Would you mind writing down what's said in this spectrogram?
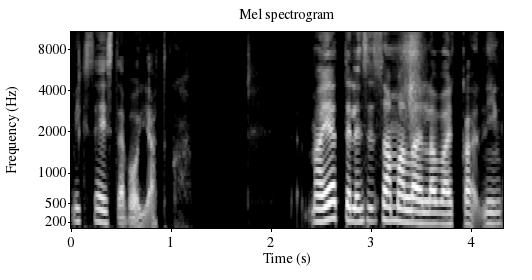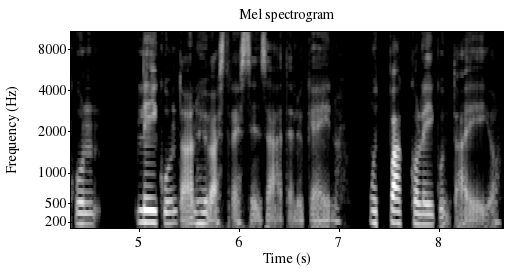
miksei sitä voi jatkaa. Mä ajattelen sen samalla lailla, vaikka niin kun liikunta on hyvä stressin säätelykeino, mutta pakkoliikunta ei ole.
